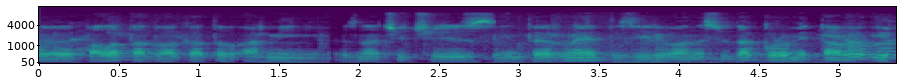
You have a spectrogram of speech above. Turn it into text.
э, Палата адвокатов Армении. Значит, через интернет из Еревана сюда. Кроме того, их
